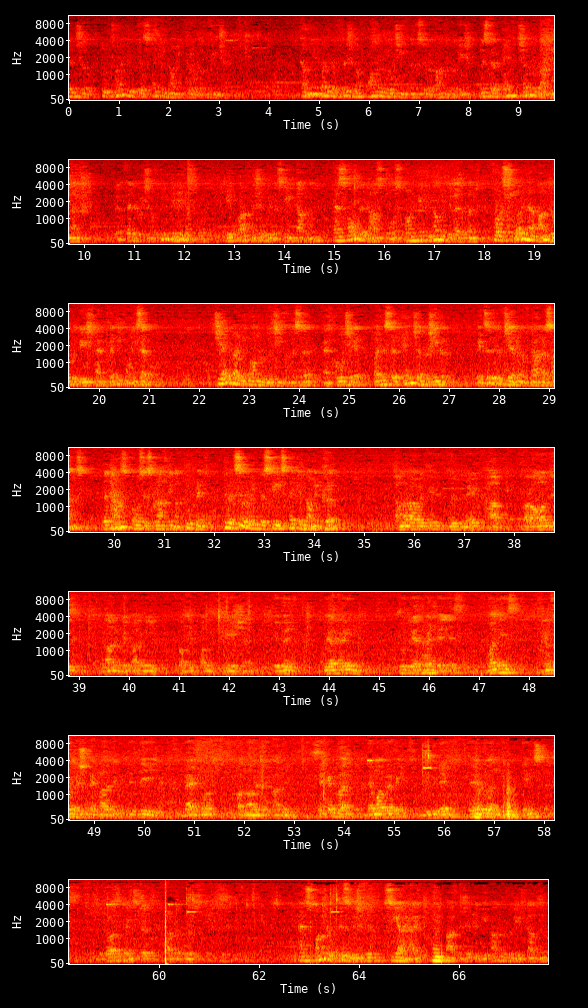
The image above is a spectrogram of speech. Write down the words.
Potential to drive India's economic growth of the future. Guided by the vision of Honorable Chief Minister of Andhra Pradesh, Mr. N. Chandrababu Naidu, the Federation of Indian Industry, in partnership with the state government, has formed a task force on economic development for Swarna Andhra Pradesh at 2047 chaired by the Honorable Chief Minister and co-chaired by Mr. N. Chandrasekhar, Executive Chairman of Tata Sons, the task force is crafting a blueprint to accelerate the state's economic growth. Amaravati will make hub for all this knowledge economy, public policy creation, everything. We are having two, three advantages. One is information technology with the backbone for knowledge economy. Second one, demographic dividend. Third one, youngsters. Because youngsters, entrepreneurs. As part of this initiative, CII, in hmm. partnership with the Andhra Pradesh government,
